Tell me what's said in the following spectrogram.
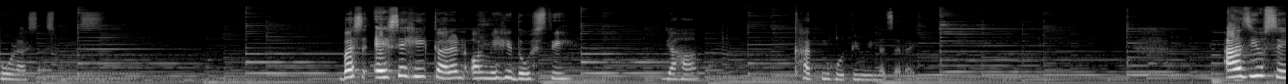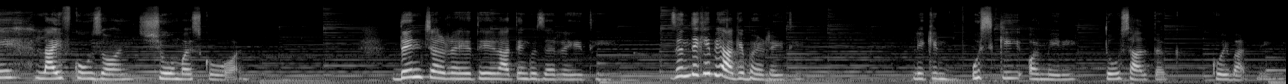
थोड़ा सा स्पेस बस ऐसे ही करण और मेरी दोस्ती यहाँ खत्म होती हुई नज़र आई। As you say life goes on show must go on दिन चल रहे थे, रातें गुजर रही थी, ज़िंदगी भी आगे बढ़ रही थी। लेकिन उसकी और मेरी दो साल तक कोई बात नहीं हुई।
